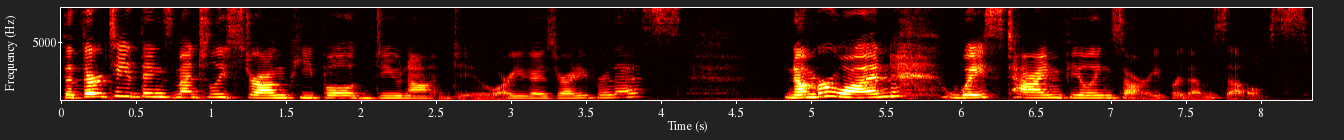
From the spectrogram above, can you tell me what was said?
the 13 things mentally strong people do not do. Are you guys ready for this? Number one, waste time feeling sorry for themselves.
